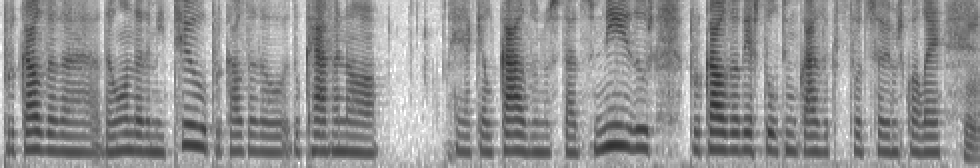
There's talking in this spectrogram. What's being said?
por causa da, da onda da Me Too, por causa do, do Kavanaugh é aquele caso nos Estados Unidos, por causa deste último caso que todos sabemos qual é hum.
